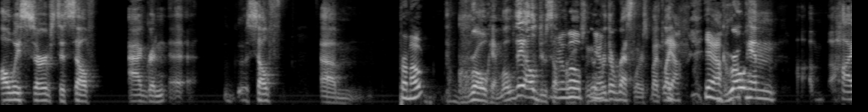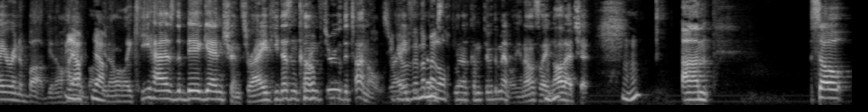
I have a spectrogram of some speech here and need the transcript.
always serves to self aggran uh, self um promote. grow him. Well, they all do self They're a promotion. They're, yeah. they're wrestlers, but like Yeah. Yeah, grow him uh, higher and above. You know, higher Yeah, above, yeah. You know, like he has the big entrance, right? He doesn't come through the tunnels, He right? goes in the comes- middle. You know, come through the middle. You know, it's like Mhm. all that shit. Mhm. Um. So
